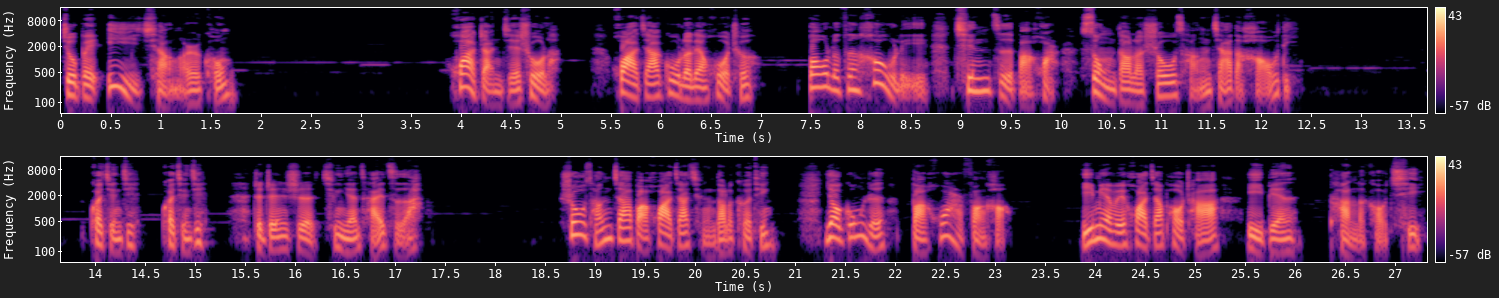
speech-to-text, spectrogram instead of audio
就被一抢而空。画展结束了，画家雇了辆货车。包了份厚礼，亲自把画送到了收藏家的豪邸。快请进，快请进，这真是青年才子啊！收藏家把画家请到了客厅，要工人把画放好，一面为画家泡茶，一边叹了口气：“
